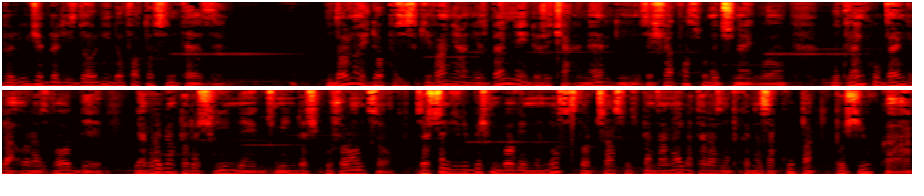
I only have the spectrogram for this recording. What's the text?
Gdyby ludzie byli zdolni do fotosyntezy? Zdolność do pozyskiwania niezbędnej do życia energii ze światła słonecznego, dwutlenku węgla oraz wody, jak robią to rośliny, brzmi dość kusząco. Zaoszczędzilibyśmy bowiem mnóstwo czasu spędzanego teraz na przykład na zakupach i posiłkach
